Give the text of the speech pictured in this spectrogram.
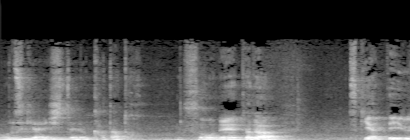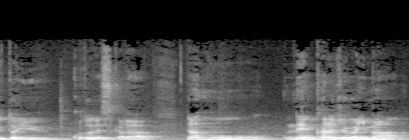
ね。お付き合いしてる方と。そうね。ただ付き合っているということですからあのね彼女が今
